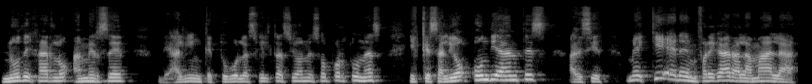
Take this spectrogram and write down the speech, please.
no dejarlo a merced de alguien que tuvo las filtraciones oportunas y que salió un día antes a decir, me quieren fregar a la mala,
